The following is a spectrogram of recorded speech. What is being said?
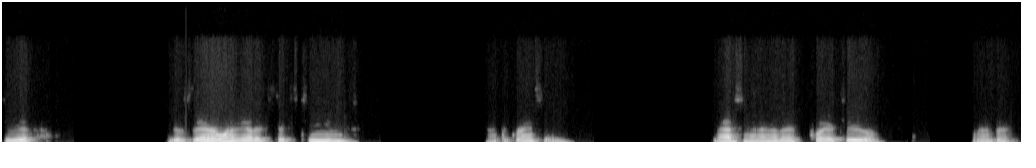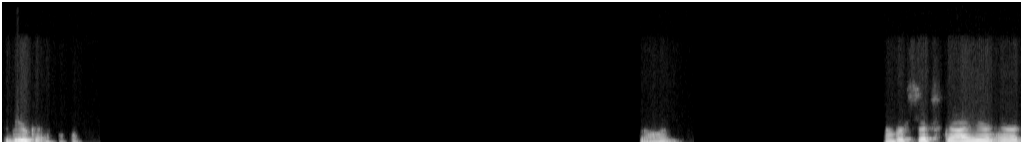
See if he goes there one of the other six teams. Not the Branson. Madison had another player too. Remember, Paducah. Solid. Number six guy here, and Eric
